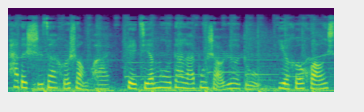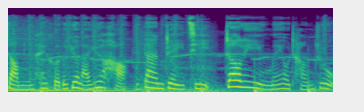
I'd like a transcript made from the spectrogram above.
她的实在和爽快给节目带来不少热度，也和黄晓明配合的越来越好。但这一季，赵丽颖没有常驻，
